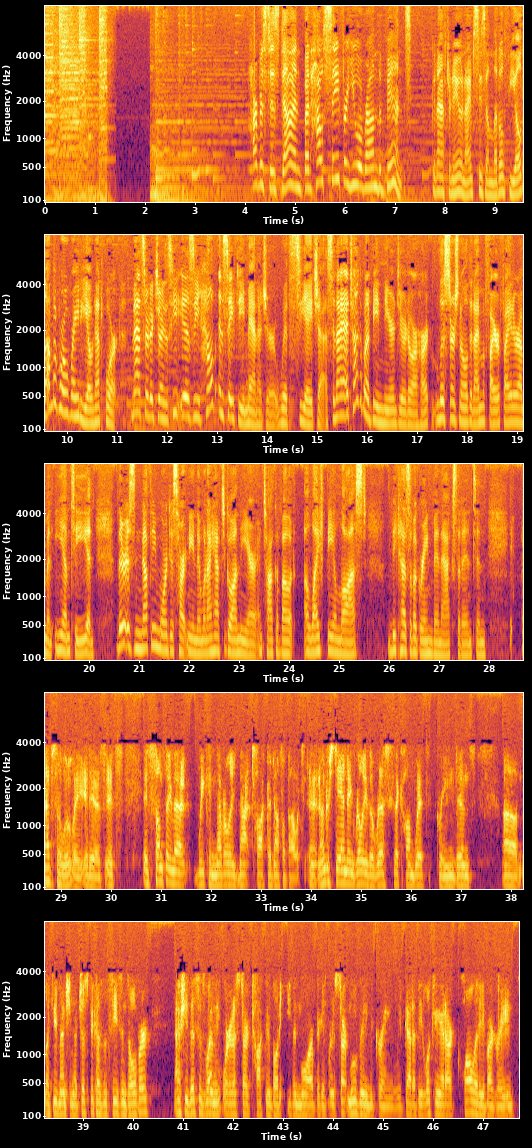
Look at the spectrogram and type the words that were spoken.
Harvest is done, but how safe are you around the bins? Good afternoon. I'm Susan Littlefield on the Rural Radio Network. Matt Serdick joins us. He is the Health and Safety Manager with CHS. And I, I, talk about it being near and dear to our heart. Listeners know that I'm a firefighter, I'm an EMT, and there is nothing more disheartening than when I have to go on the air and talk about a life being lost because of a grain bin accident. And absolutely, it is. It's it's something that we can never really not talk enough about. And understanding really the risks that come with grain bins, um, like you mentioned, that just because the season's over, actually this is when we're going to start talking about it even more because we're going to start moving the grain. We've got to be looking at our quality of our grain.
